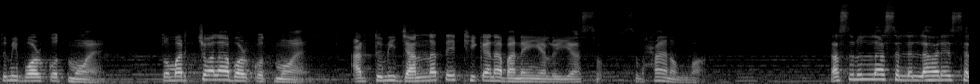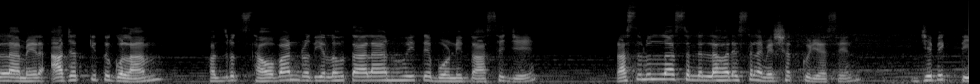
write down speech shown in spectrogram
তুমি বরকতময়, তোমার চলা বরকতময়, আর তুমি জান্নাতে ঠিকানা বানাইয়া লইয়াছ। সুবহান রাসুলুল্লাহ সাল্লাহ সাল্লামের আজাদকৃত গোলাম হজরত সাহবান রদিয়াল্লাহ তালাহ হইতে বর্ণিত আছে যে, রাসুলুল্লাহ সাল্লাহ আলাইসাল্লাম এরশাদ করিয়াছেন, যে ব্যক্তি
